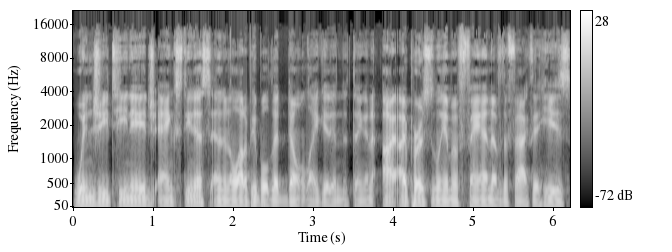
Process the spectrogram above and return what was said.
whingy teenage angstiness, and then a lot of people that don't like it in the thing. And I, I personally am a fan of the fact that he's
